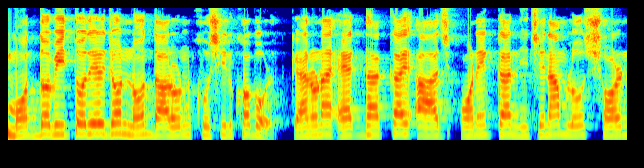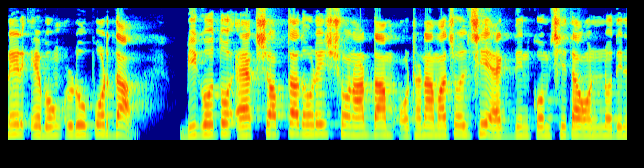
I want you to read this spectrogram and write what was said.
মধ্যবিত্তদের জন্য দারুণ খুশির খবর, কেননা এক ধাক্কায় আজ অনেকটা নিচে নামলো স্বর্ণের এবং রূপোর দাম। বিগত এক সপ্তাহ ধরে সোনার দাম ওঠানামা চলছে, একদিন কমছে তা অন্যদিন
